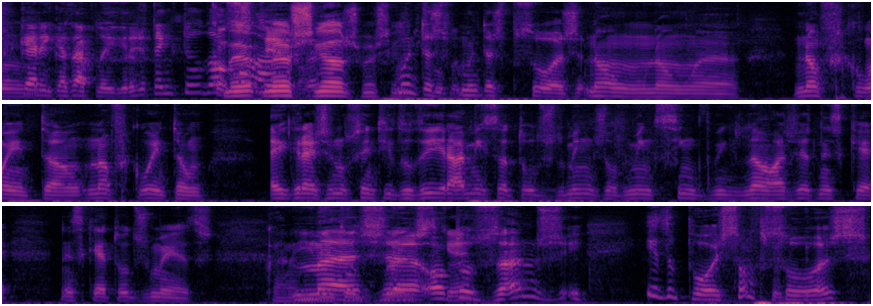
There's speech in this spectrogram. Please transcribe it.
vão- que querem casar pela igreja têm que ter o dom. Meus senhores, meus senhores. Muitas, Desculpa. Não, não, eh, não, frequentam, não frequentam a igreja no sentido de ir à missa todos os domingos, ou domingo sim, domingo não, às vezes nem sequer, nem sequer todos os meses. Cara, Mas, todos anos eh, ou todos os anos, e, e depois são pessoas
